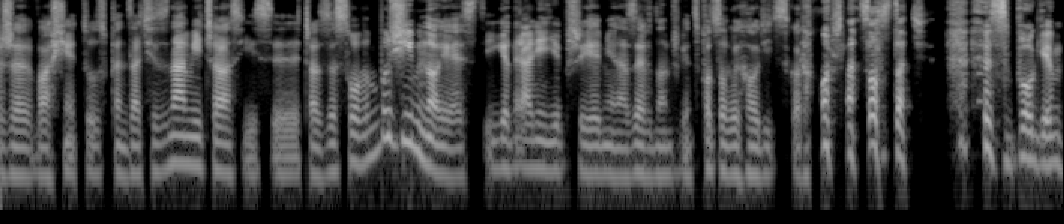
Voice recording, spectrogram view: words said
że właśnie tu spędzacie z nami czas i czas ze słowem, bo zimno jest i generalnie nieprzyjemnie na zewnątrz, więc po co wychodzić, skoro można zostać z Bogiem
